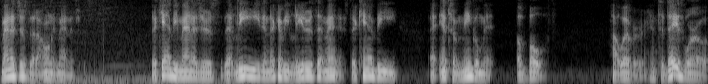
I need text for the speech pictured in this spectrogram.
Managers that are only managers. There can be managers that lead and there can be leaders that manage. There can be an interminglement of both. However, in today's world,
